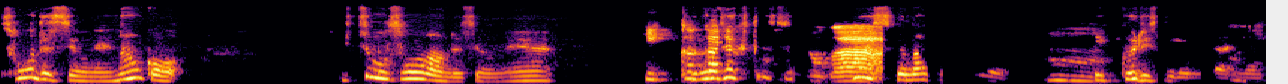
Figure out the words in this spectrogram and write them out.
そうですよね。なんかいつもそうなんですよね。プ引っかかりロジェクトが、びっくりするみたいな。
